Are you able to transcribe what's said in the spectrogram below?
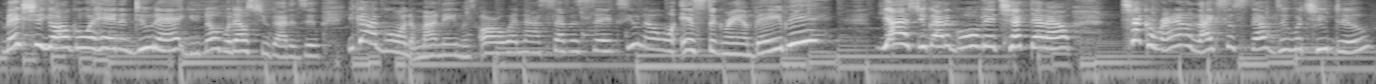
Make sure y'all go ahead and do that. You know what else you got to do. You got to go on to My Name is RON976, you know, on Instagram, baby. Yes, you got to go over there, check that out. Check around, like some stuff, do what you do.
